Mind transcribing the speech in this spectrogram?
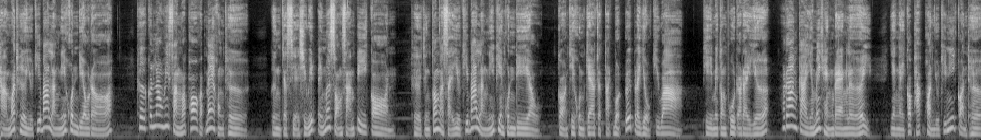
ถามว่าเธออยู่ที่บ้านหลังนี้คนเดียวหรอ เธอก็เล่าให้ฟังว่าพ่อกับแม่ของเธอ เพิ่งจะเสียชีวิตไปเมื่อสองสามปีก่อน เธอจึงต้องอาศัยอยู่ที่บ้านหลังนี้เพียงคนเดียว ก่อนที่คุณแก้วจะตัดบทด้วยประโยคที่ว่า พี่ไม่ต้องพูดอะไรเยอะ ร่างกายยังไม่แข็งแรงเลย ยังไงก็พักผ่อนอยู่ที่นี่ก่อนเถอะ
